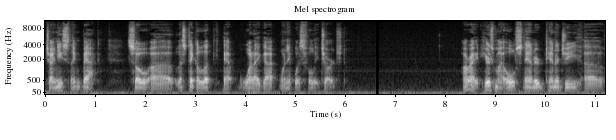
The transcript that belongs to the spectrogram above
Chinese thing back. So uh, let's take a look at what I got when it was fully charged. All right, here's my old standard Tenergy uh,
